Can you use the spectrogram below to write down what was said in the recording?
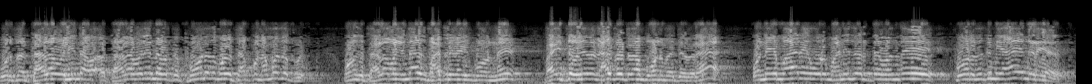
ஒருத்தன் தலைவலின்னு அவ- தலைவலின்னு ஒருத்தர் போனது முதல்ல தப்பு நம்ம தப்பு. உனக்கு தலைவலின்னா அது மாத்திரை வாங்கி போகணும் வயிற்று வலி டாக்டர் தான் போகணுமே தவிர உன்னை மாதிரி ஒரு மனிதர்கிட்ட வந்து போறதுக்கு நியாயம் கிடையாது.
